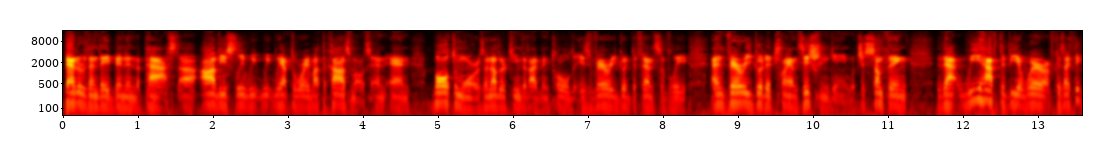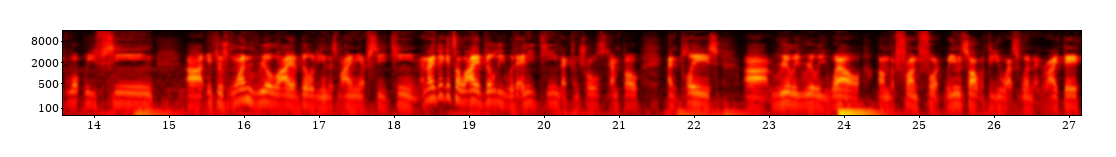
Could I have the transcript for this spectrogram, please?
better than they've been in the past. Uh, obviously, we, we, we have to worry about the Cosmos, and, and Baltimore is another team that I've been told is very good defensively and very good at transition game, which is something that we have to be aware of because I think what we've seen. Uh, if there's one real liability in this Miami FC team, and I think it's a liability with any team that controls tempo and plays uh, really, really well on the front foot. We even saw it with the U.S. women, right? They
